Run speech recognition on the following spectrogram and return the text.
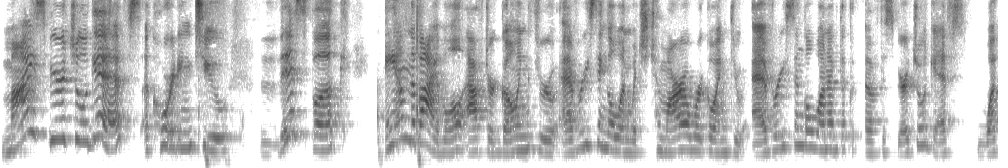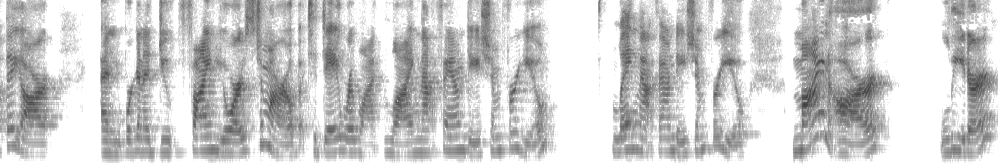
My spiritual gifts, according to this book and the Bible, after going through every single one, which tomorrow we're going through every single one of the of the spiritual gifts, what they are, and we're going to do find yours tomorrow. But today we're li- lying that foundation for you, laying that foundation for you. Mine are leader.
